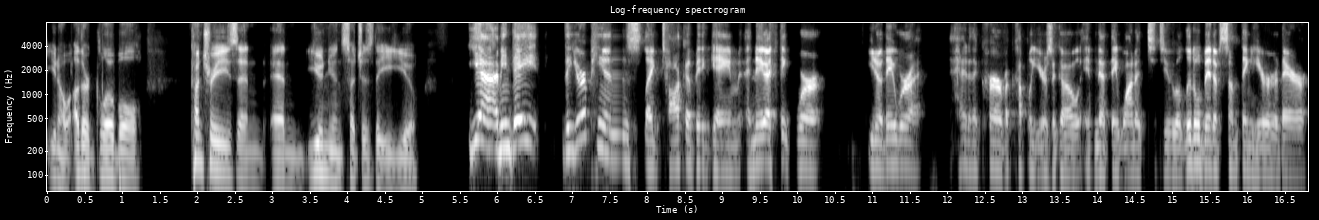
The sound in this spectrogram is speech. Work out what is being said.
you know other global countries and and unions such as the EU? Yeah, I mean they the Europeans like talk a big game, and they I think were you know, they were ahead of the curve a couple years ago in that they wanted to do a little bit of something here or there,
